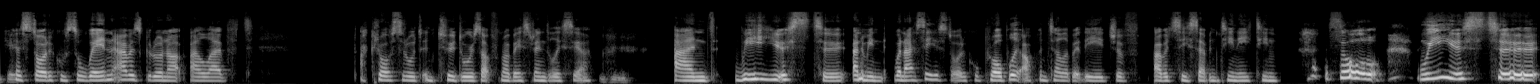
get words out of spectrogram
Okay. Historical. So when I was growing up, I lived across the road and two doors up from my best friend Alicia. Mhm. And we used to, and I mean, when I say historical, probably up until about the age of, I would say 17, 18. So we used to,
